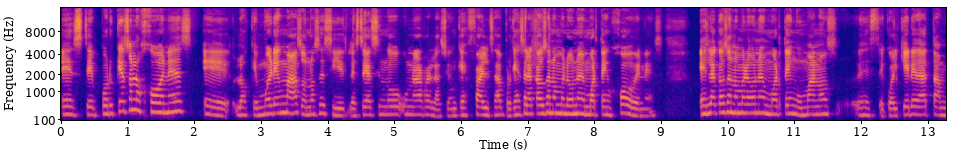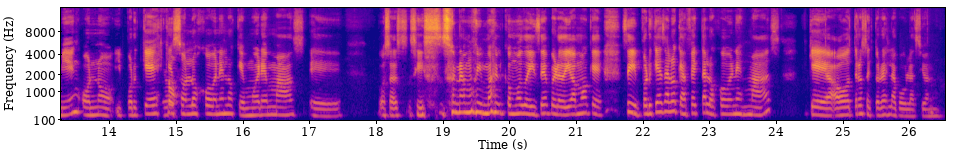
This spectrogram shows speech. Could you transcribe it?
este, por qué son los jóvenes eh, los que mueren más, o no sé si le estoy haciendo una relación que es falsa, porque es la causa número uno de muerte en jóvenes. ¿Es la causa número uno de muerte en humanos este, cualquier edad también o no? ¿Y por qué es que son los jóvenes los que mueren más? Eh, o sea, sí, suena muy mal como se dice, pero digamos que sí, porque es algo que afecta a los jóvenes más que a otros sectores de la población.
